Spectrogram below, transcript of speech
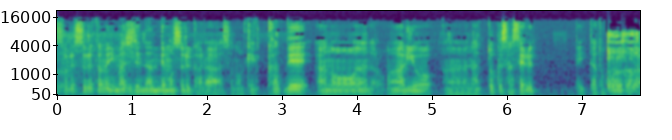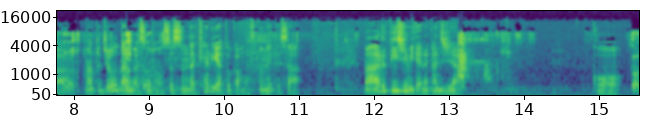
それするためにマジで何でもするからその結果であのなんだろう周りをうん納得させるっていったところとか、まあ、あとジョーダンがその進んだキャリアとかも含めてさ、まあ、RPG みたいな感じじゃん。こうル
